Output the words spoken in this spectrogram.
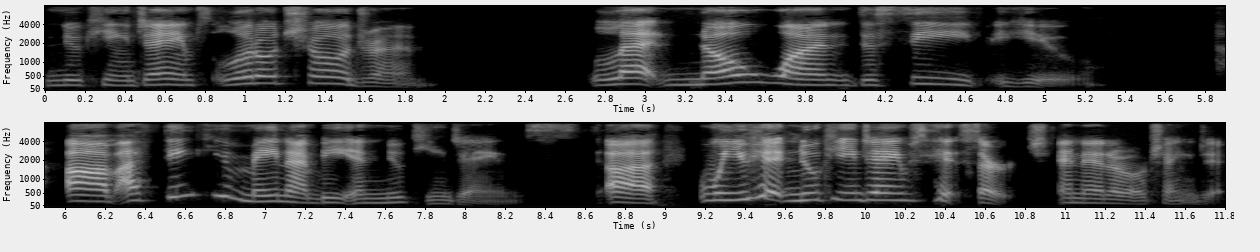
New King James, little children, let no one deceive you. Um, I think you may not be in New King James. Uh, when you hit New King James, hit search and then it'll change it.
